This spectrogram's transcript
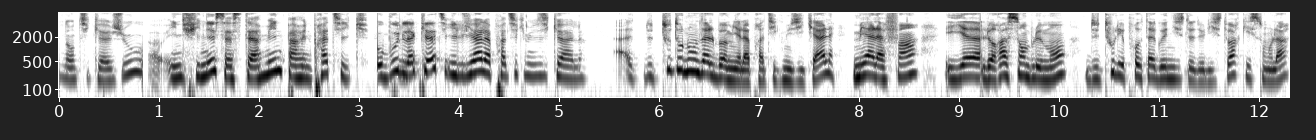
Dans Tikajou, euh, in fine, ça se termine par une pratique. Au bout de la quête, il y a la pratique musicale. De, tout au long de l'album, il y a la pratique musicale, mais à la fin, il y a le rassemblement de tous les protagonistes de l'histoire qui sont là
